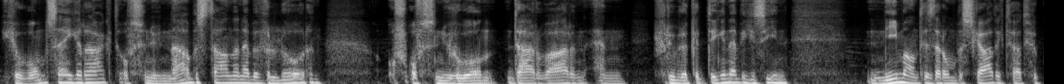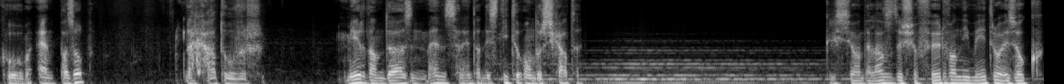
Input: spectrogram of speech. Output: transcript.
gewond zijn geraakt, of ze nu nabestaanden hebben verloren, of, of ze nu gewoon daar waren en gruwelijke dingen hebben gezien, niemand is daar onbeschadigd uitgekomen. En pas op, dat gaat over meer dan duizend mensen. Hè. Dat is niet te onderschatten. Christian Delas, de chauffeur van die metro, is ook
